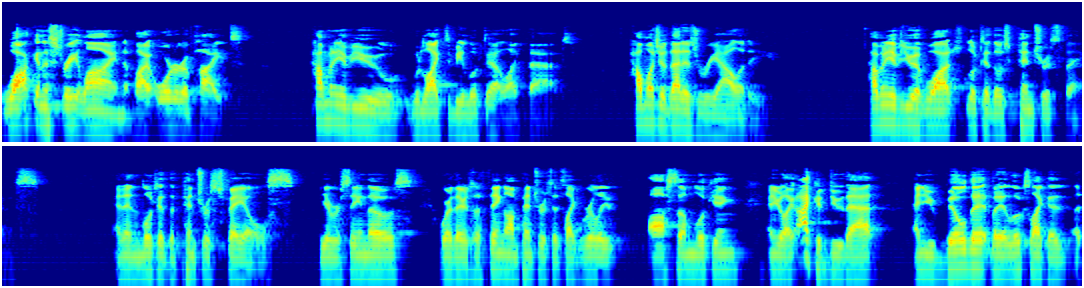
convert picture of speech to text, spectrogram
walk in a straight line by order of height. How many of you would like to be looked at like that? How much of that is reality? How many of you have watched looked at those Pinterest things and then looked at the Pinterest fails? You ever seen those? Where there's a thing on Pinterest that's like really awesome looking, and you're like, I could do that. And you build it, but it looks like a, a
